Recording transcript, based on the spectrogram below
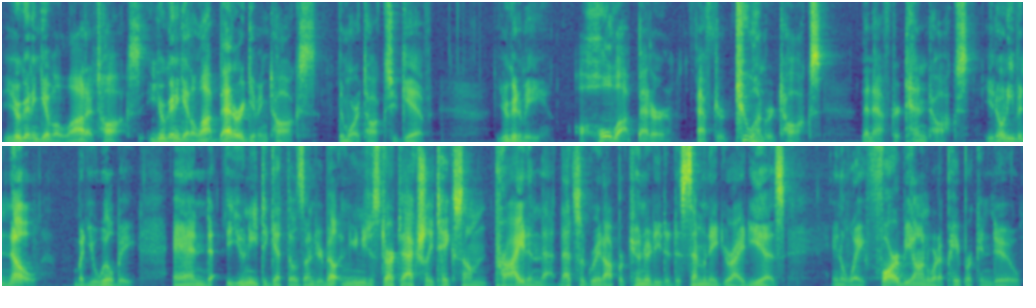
You're going to give a lot of talks. You're going to get a lot better at giving talks the more talks you give. You're going to be a whole lot better after 200 talks than after 10 talks. You don't even know, but you will be. And you need to get those under your belt and you need to start to actually take some pride in that. That's a great opportunity to disseminate your ideas in a way far beyond what a paper can do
